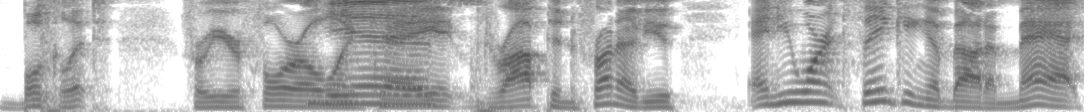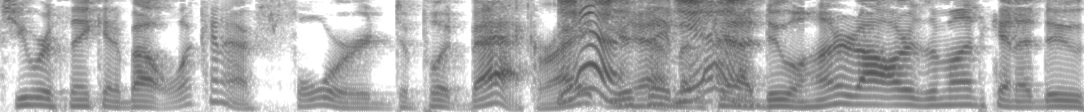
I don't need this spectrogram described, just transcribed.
booklet for your 401k Yes. dropped in front of you and you weren't thinking about a match, you were thinking about what can I afford to put back, right? Yeah, You're thinking yeah. can I do $100 a month? Can I do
